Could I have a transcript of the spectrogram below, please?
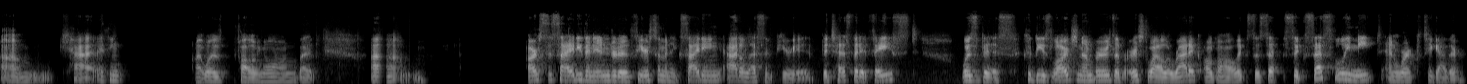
Um, cat i think i was following along but um, our society then entered a fearsome and exciting adolescent period. The test that it faced was this Could these large numbers of erstwhile erratic alcoholics su- successfully meet and work together?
